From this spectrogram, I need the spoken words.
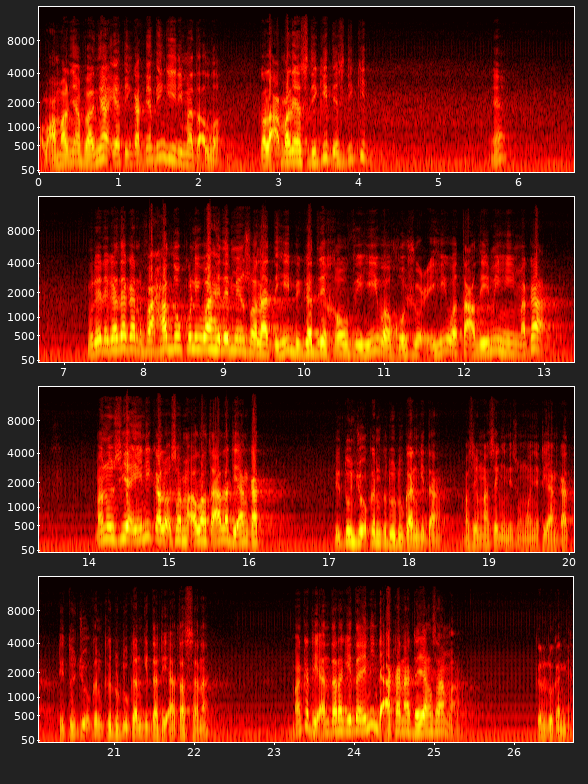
Kalau amalnya banyak ya tingkatnya tinggi di mata Allah. Kalau amalnya sedikit ya sedikit ya Kemudian dikatakan fahadhu kulli wahidin min salatihi bigadri khaufihi wa khusyu'ihi wa ta'zimihi. Maka manusia ini kalau sama Allah taala diangkat ditunjukkan kedudukan kita, masing-masing ini semuanya diangkat, ditunjukkan kedudukan kita di atas sana. Maka di antara kita ini tidak akan ada yang sama kedudukannya.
